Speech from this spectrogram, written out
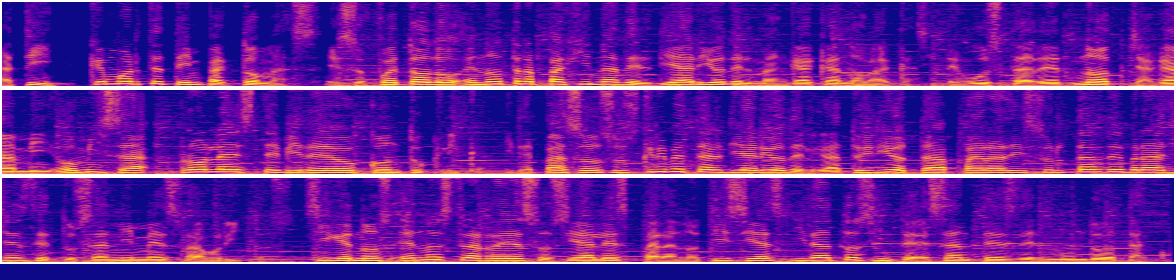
A ti, ¿qué muerte te impactó más? Eso fue todo en otra página del diario del mangaka Novaka. Si te gusta Death Note, Yagami o Misa, rola este video con tu clica. Y de paso, suscríbete al diario del gato idiota para disfrutar de brayes de tus animes favoritos. Síguenos en nuestras redes sociales para noticias y datos interesantes del mundo otaku.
